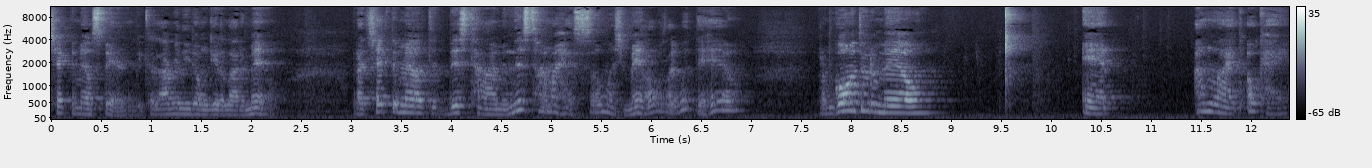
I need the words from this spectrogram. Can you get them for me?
check the mail sparingly because I really don't get a lot of mail. But I checked the mail this time, and this time I had so much mail. I was like, what the hell? But I'm going through the mail, and I'm like, okay,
